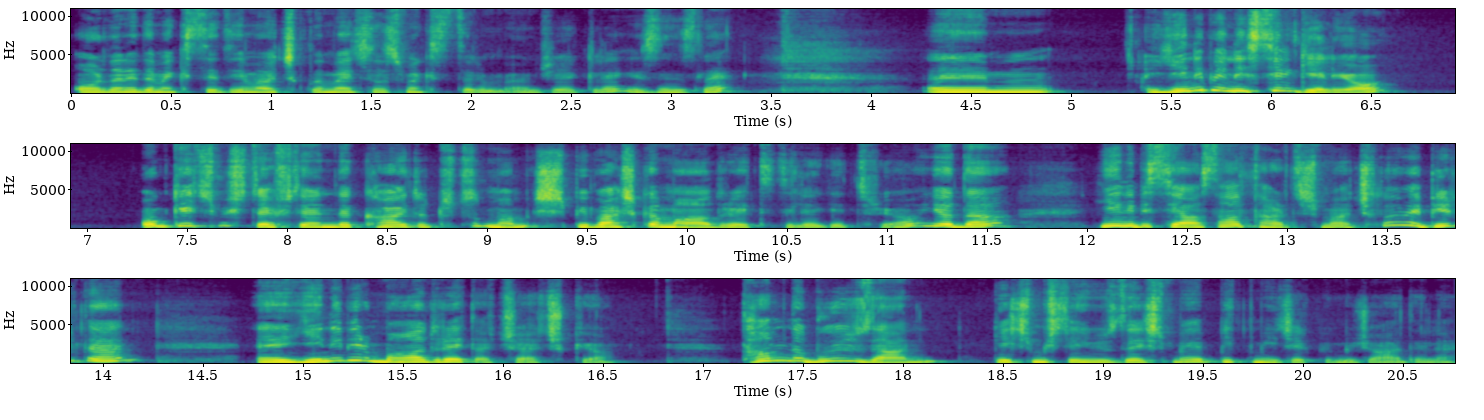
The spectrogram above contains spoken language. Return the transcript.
orada ne demek istediğimi açıklamaya çalışmak isterim öncelikle izninizle. Ee, yeni bir nesil geliyor. O geçmiş defterinde kaydı tutulmamış bir başka mağduriyeti dile getiriyor. Ya da yeni bir siyasal tartışma açılıyor ve birden e, yeni bir mağduriyet açığa çıkıyor. Tam da bu yüzden geçmişle yüzleşme bitmeyecek bir mücadele.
